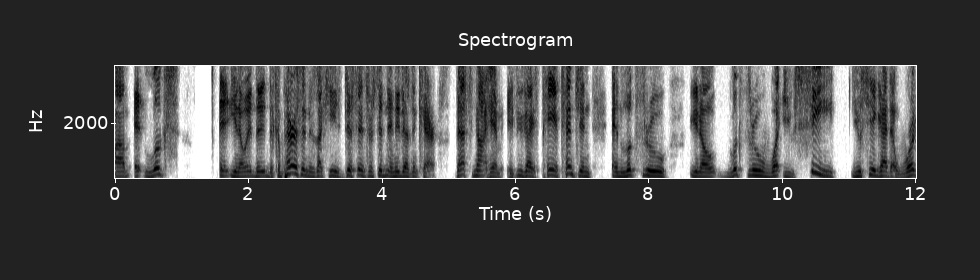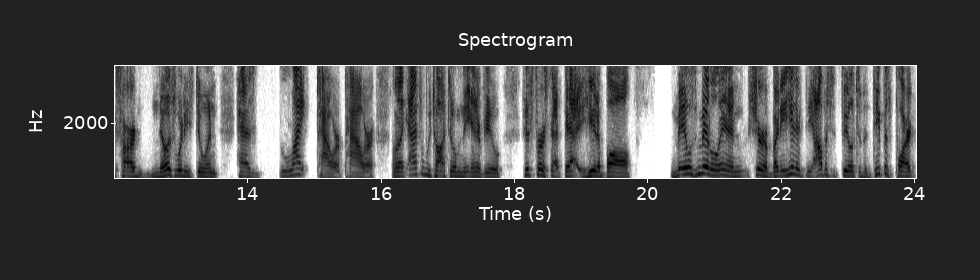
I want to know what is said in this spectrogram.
um, it looks it, you know the, the comparison is like he's disinterested and he doesn't care. That's not him. If you guys pay attention and look through you know look through what you see you see a guy that works hard knows what he's doing has light power power. Like after we talked to him in the interview his first at bat he hit a ball it was middle in sure but he hit it the opposite field to the deepest part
